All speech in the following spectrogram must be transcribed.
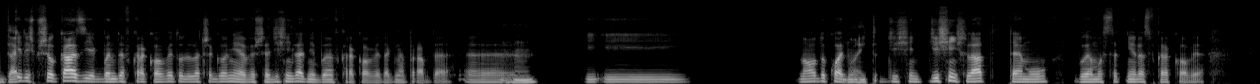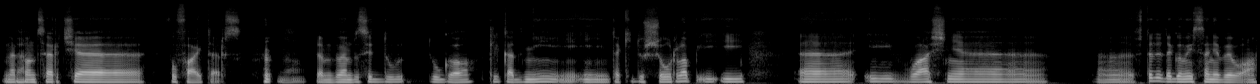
i tak? kiedyś przy okazji, jak będę w Krakowie, to dlaczego nie? Wyższe 10 lat nie byłem w Krakowie tak naprawdę. E, mhm. I, I no dokładnie, no to... 10, 10 lat temu byłem ostatni raz w Krakowie na tak. koncercie Foo Fighters. No. Tam byłem dosyć długo, kilka dni i, i taki dłuższy urlop i, i, e, i właśnie e, wtedy tego miejsca nie było.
